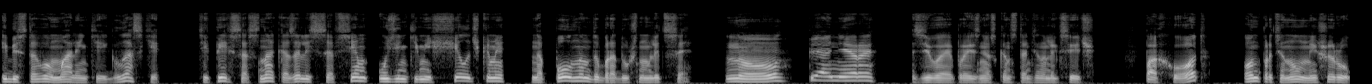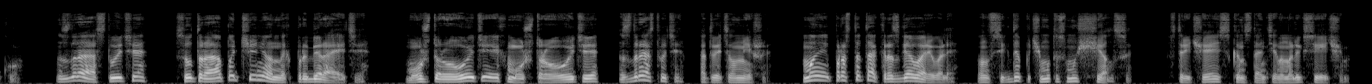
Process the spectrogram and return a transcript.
И без того маленькие глазки теперь со сна казались совсем узенькими щелочками на полном добродушном лице. «Ну, пионеры», — зевая произнес Константин Алексеевич, — «в поход?» Он протянул Мише руку. «Здравствуйте», с утра подчиненных пробираете. Муштруйте их, муштруйте. Здравствуйте, ответил Миша. Мы просто так разговаривали. Он всегда почему-то смущался, встречаясь с Константином Алексеевичем.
